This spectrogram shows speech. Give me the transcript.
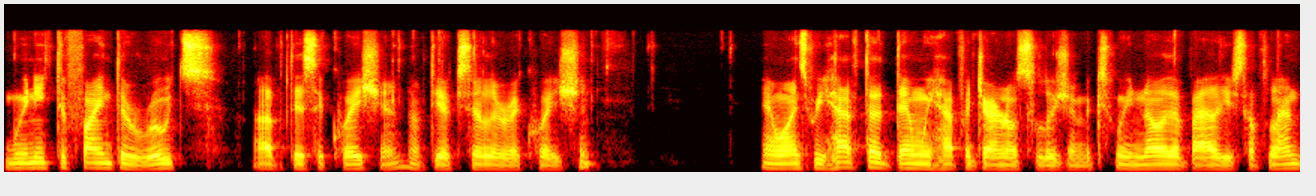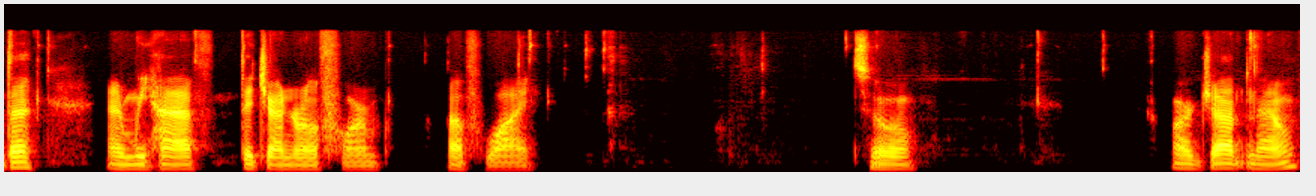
we need to find the roots of this equation, of the auxiliary equation. And once we have that, then we have a general solution because we know the values of lambda and we have the general form of y. So our job now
